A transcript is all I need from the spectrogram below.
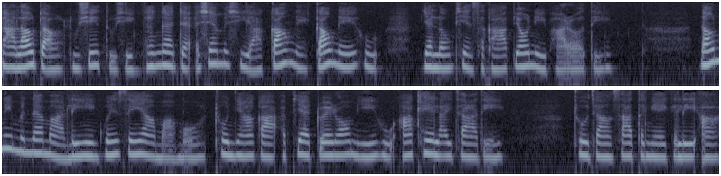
ဒါလောက်တောင်လူရှိသူရှိငငတ်တဲ့အရှက်မရှိတာကောင်းတယ်ကောင်းတယ်ဟုမျက်လုံးဖြင့်စကားပြောနေပါတော့သည် နောက်နေ့မနက်မှလေရင်ကွင်းဆင်းရမှာမို့ထိုညကအပြက်တွဲတော်မည်ဟုအားခဲလိုက်ကြသည်ထိုကြောင့်စားတငယ်ကလေးအား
